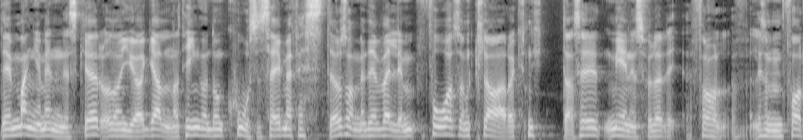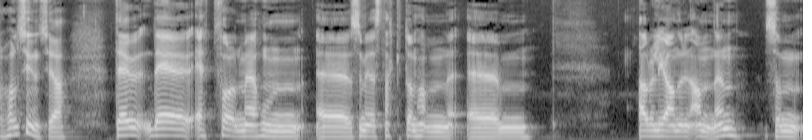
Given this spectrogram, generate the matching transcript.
det er mange mennesker, og de gjør galne ting, og de koser seg med fester og sånn, men det er veldig få som klarer å knytte seg til meningsfulle forhold, liksom forhold syns jeg. Det er, det er et forhold med hun eh, som jeg snakket om, han eh, Aureliano den annen. Som,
